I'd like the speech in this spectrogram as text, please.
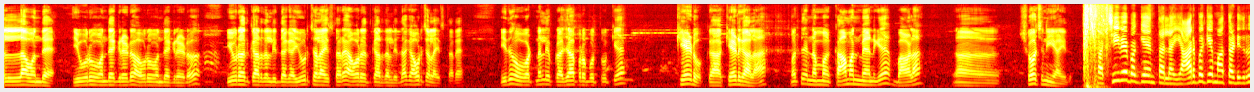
ಎಲ್ಲ ಒಂದೇ. ಇವರು ಒಂದೇ ಗ್ರೇಡು ಅವರು ಒಂದೇ ಗ್ರೇಡು ಇವ್ರ ಅಧಿಕಾರದಲ್ಲಿದ್ದಾಗ ಇವ್ರು ಚಲಾಯಿಸ್ತಾರೆ, ಅವ್ರ ಅಧಿಕಾರದಲ್ಲಿದ್ದಾಗ ಅವ್ರು ಚಲಾಯಿಸ್ತಾರೆ. ಇದು ಒಟ್ಟಿನಲ್ಲಿ ಪ್ರಜಾಪ್ರಭುತ್ವಕ್ಕೆ ಕೇಡು ಕೇಡ್ಗಾಲ. ಮತ್ತು ನಮ್ಮ ಕಾಮನ್ ಮ್ಯಾನ್ಗೆ ಭಾಳ ಶೋಚನೀಯ ಇದು. ಸಚಿವೆ ಬಗ್ಗೆ ಅಂತಲ್ಲ, ಯಾರ ಬಗ್ಗೆ ಮಾತಾಡಿದ್ರು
